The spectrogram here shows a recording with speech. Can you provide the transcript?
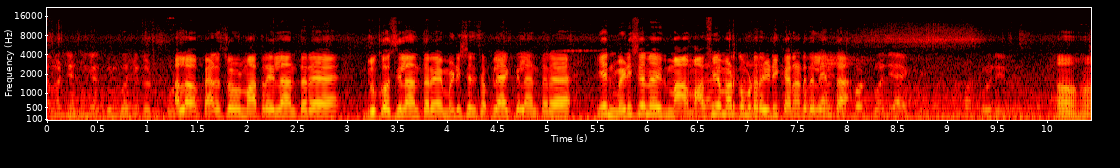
ಎಮರ್ಜೆನ್ಸಿಗೆ ಗ್ಲುಕೋಸ್ ಕಟ್ಬಿಟ್ಟು ಅಲ್ಲ ಪ್ಯಾರಾಸಿಟಮಲ್ ಮಾತ್ರ ಇಲ್ಲ ಅಂತಾರೆ ಗ್ಲುಕೋಸ್ ಇಲ್ಲ ಅಂತಾರೆ ಮೆಡಿಸಿನ್ ಸಪ್ಲೈ ಆಗ್ತಿಲ್ಲ ಅಂತಾರೆ. ಏನು ಮೆಡಿಸಿನ್ ಇದು ಮಾ ಮಾಫಿಯಾ ಮಾಡ್ಕೊಂಬಿಟ್ರೆ ಇಡೀ ಕರ್ನಾಟಕದಲ್ಲಿ ಅಂತ? ಹಾ ಹಾ.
